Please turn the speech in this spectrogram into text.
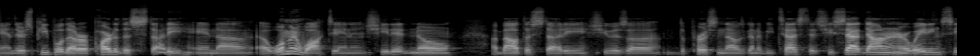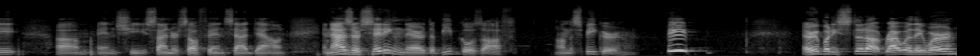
And there's people that are part of this study. And uh, a woman walked in, and she didn't know about the study. She was uh, the person that was going to be tested. She sat down in her waiting seat um, and she signed herself in, sat down. And as they're sitting there, the beep goes off on the speaker. Beep. Everybody stood up right where they were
